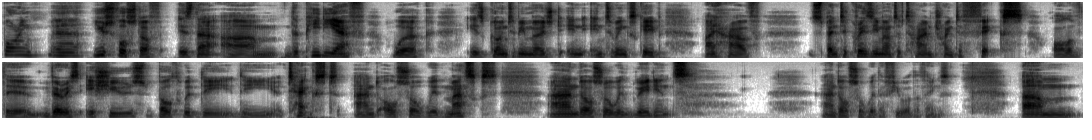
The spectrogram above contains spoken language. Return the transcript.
boring, uh, useful stuff is that um, the PDF work is going to be merged in, into Inkscape. I have spent a crazy amount of time trying to fix all of the various issues, both with the, the text and also with masks, and also with gradients, and also with a few other things. Um,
